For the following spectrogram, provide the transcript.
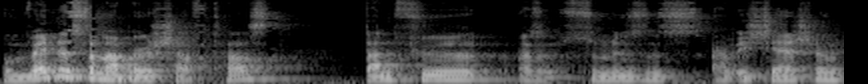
Und wenn du es dann aber geschafft hast, dann für, also zumindest habe ich ja schon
